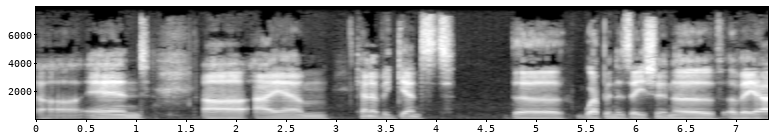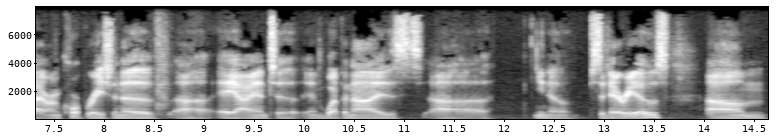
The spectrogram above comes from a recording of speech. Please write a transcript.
Uh, and uh, I am kind of against the weaponization of, of AI or incorporation of uh, AI into in weaponized uh, you know scenarios. Um,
